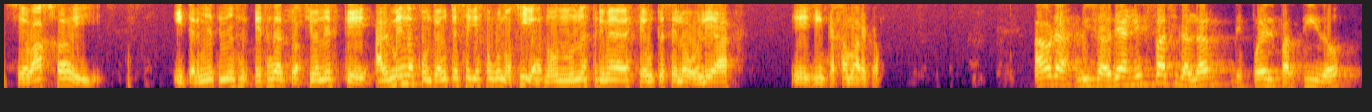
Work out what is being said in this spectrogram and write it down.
se, baja y, termina teniendo esas actuaciones que al menos contra UTC ya son conocidas, ¿no? No es primera vez que UTC lo golea eh, en Cajamarca. Ahora, Luis Adrián, es fácil hablar después del partido,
